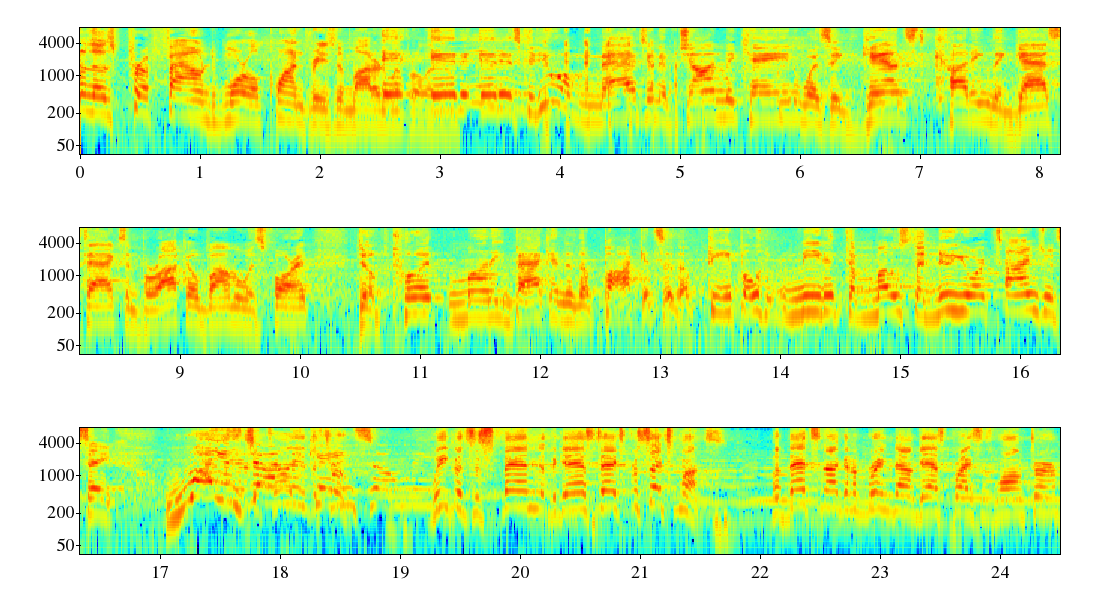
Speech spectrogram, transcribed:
of those profound moral quandaries of modern It, liberalism. it, it is. Could you imagine if John McCain was against cutting the gas tax and Barack Obama was for it to put money back into the pockets of the people who need it the most? The New York Times would say, why is To John tell you the McCain truth, so mean? We could suspend the gas tax for six months, but that's not going to bring down gas prices long term.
